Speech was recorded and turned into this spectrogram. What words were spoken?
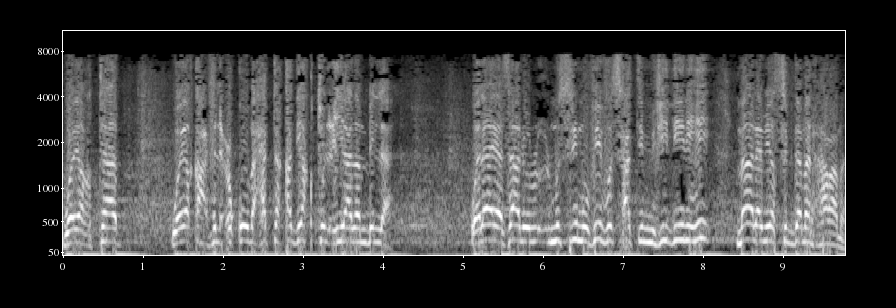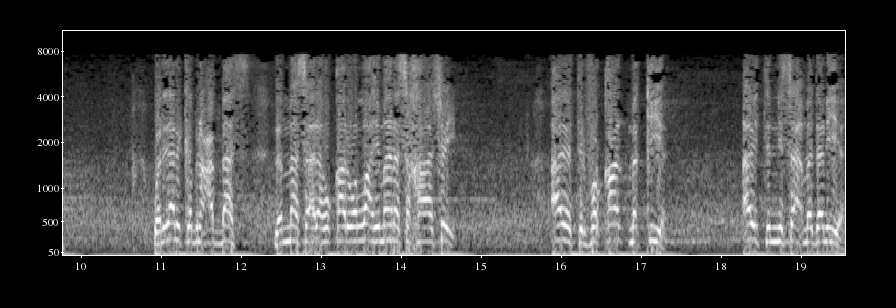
ويغتاب ويقع في العقوبة حتى قد يقتل عياذا بالله. ولا يزال المسلم في فسحة في دينه ما لم يصب دما حراما. ولذلك ابن عباس لما سأله قال والله ما نسخها شيء. آية الفرقان مكية. آية النساء مدنية.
